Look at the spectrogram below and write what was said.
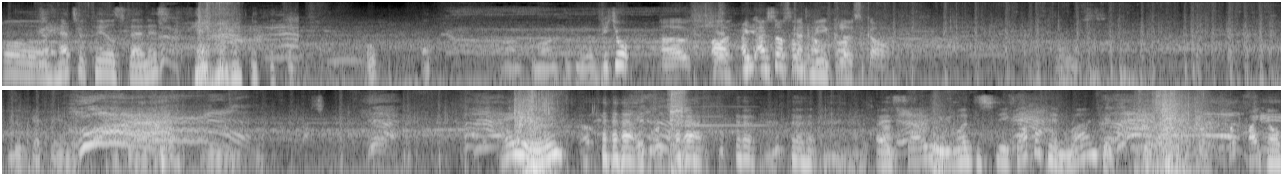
oh, heads or tails, Dennis? oh, fuck. Come on, give me a visual. Oh, oh shit. Oh, I, I saw it's some gonna be a help. close call. Close. Look at him. hey, Jeroen. I saw you. You want to sneak up at him, aren't you? Oh, my kill.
